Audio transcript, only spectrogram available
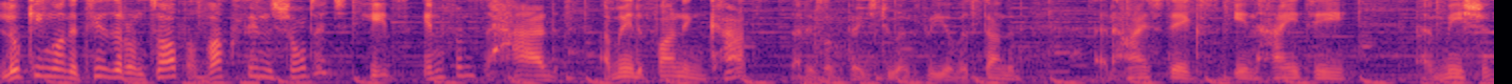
Looking on the teaser on top, vaccine shortage hits infants had amid funding cuts. That is on page 2 and 3 of the Standard. And high stakes in Haiti uh, mission.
